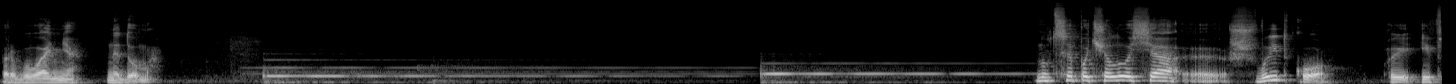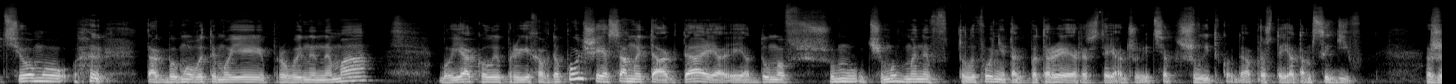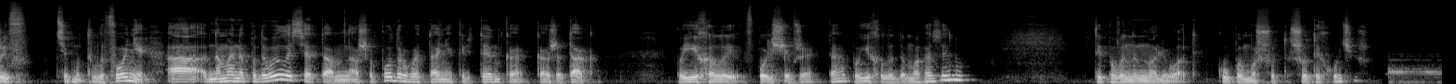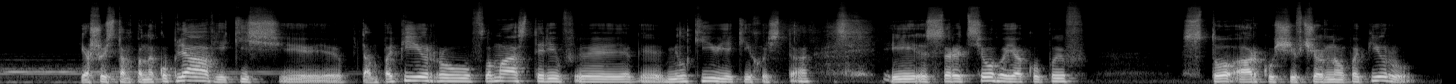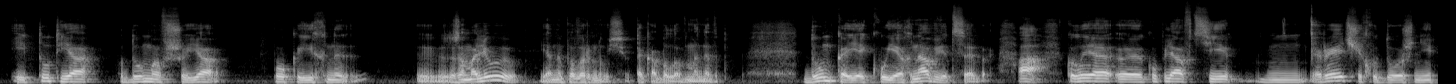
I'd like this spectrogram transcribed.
перебування не вдома. Ну, це почалося е, швидко, і, в цьому, так би мовити, моєї провини нема. Бо я коли приїхав до Польщі, я саме так, да, я, я думав, чому, чому в мене в телефоні так батарея розряджується швидко. Да? Просто я там сидів, жив в цьому телефоні. А на мене подивилася там наша подруга Таня Крітенка каже: так, поїхали в Польщі вже, да? поїхали до магазину, ти повинен малювати. Купимо, що, що ти хочеш. Я щось там понакупляв, якісь е, там папіру, фломастерів, е, е, мілків якихось. Та. І серед цього я купив 100 аркушів чорного папіру, і тут я подумав, що я поки їх не е, замалюю, я не повернуся. Така була в мене думка, яку я гнав від себе. А коли я е, купляв ці речі художні,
